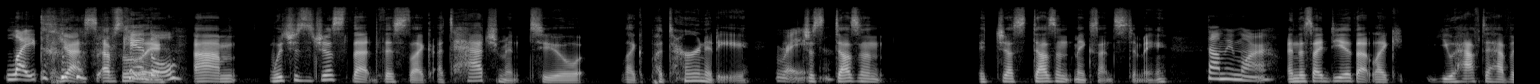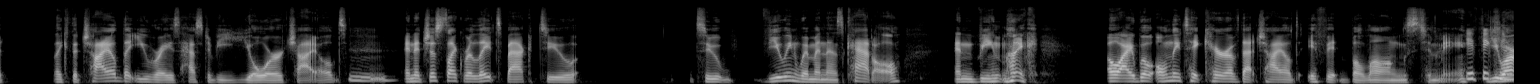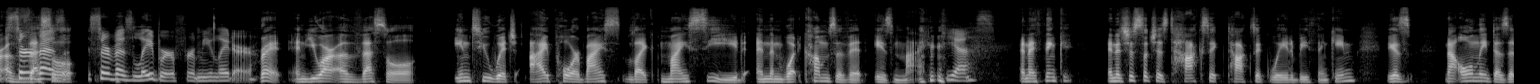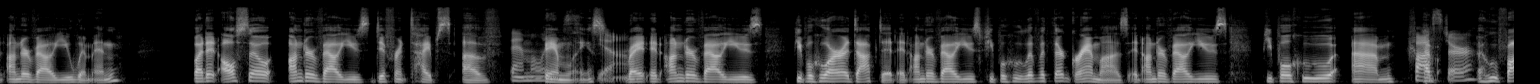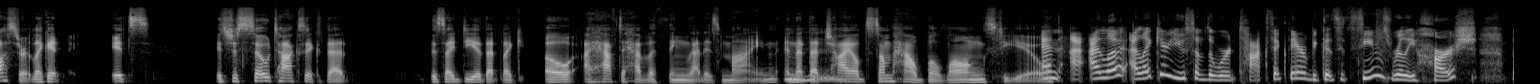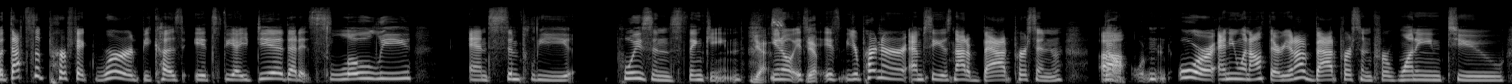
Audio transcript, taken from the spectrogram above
light. yes, absolutely. Candle. Um, which is just that this like attachment to like paternity right. just doesn't it just doesn't make sense to me. tell me more. And this idea that like you have to have a like the child that you raise has to be your child. Mm. And it just like relates back to to viewing women as cattle and being like Oh, I will only take care of that child if it belongs to me. If it you can are a serve vessel, as serve as labor for me later. right? And you are a vessel into which I pour my like my seed, and then what comes of it is mine. Yes. And I think, and it's just such a toxic, toxic way to be thinking because not only does it undervalue women, but it also undervalues different types of Families. families, Yeah. right? It undervalues people who are adopted. It undervalues people who live with their grandmas. It undervalues people who um, have- Foster. who foster. Like it, it's it's just so toxic that this idea that like oh I have to have a thing that is mine and that that Mhm. child somehow belongs to you. And I, I love I like your use of the word toxic there because it seems really harsh, but that's the perfect word because it's the idea that it slowly and simply poisons thinking. yes, You know, it's, Yep. it's your partner MC is not a bad person, uh, or anyone out there. You're not a bad person for wanting to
